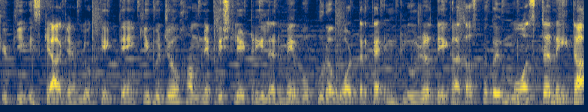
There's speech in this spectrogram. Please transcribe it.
क्योंकि इसके आगे हम लोग देखते हैं कि वो जो हमने पिछले ट्रेलर में वो पूरा वाटर का इंक्लोजर देखा था, उसमें कोई मॉन्स्टर नहीं था,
